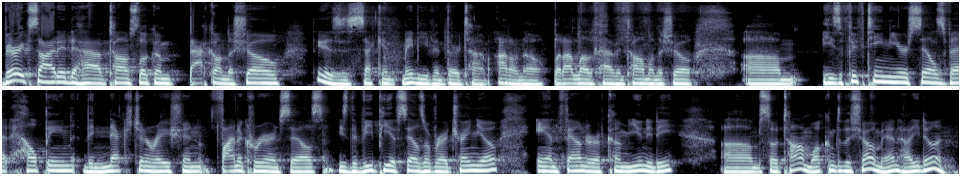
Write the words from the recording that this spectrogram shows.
Very excited to have Tom Slocum back on the show. I think this is his second, maybe even third time. I don't know, but I love having Tom on the show. Um, He's a 15 year sales vet helping the next generation find a career in sales. He's the VP of sales over at Trainyo and founder of Community. Um, so, Tom, welcome to the show, man. How you doing?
